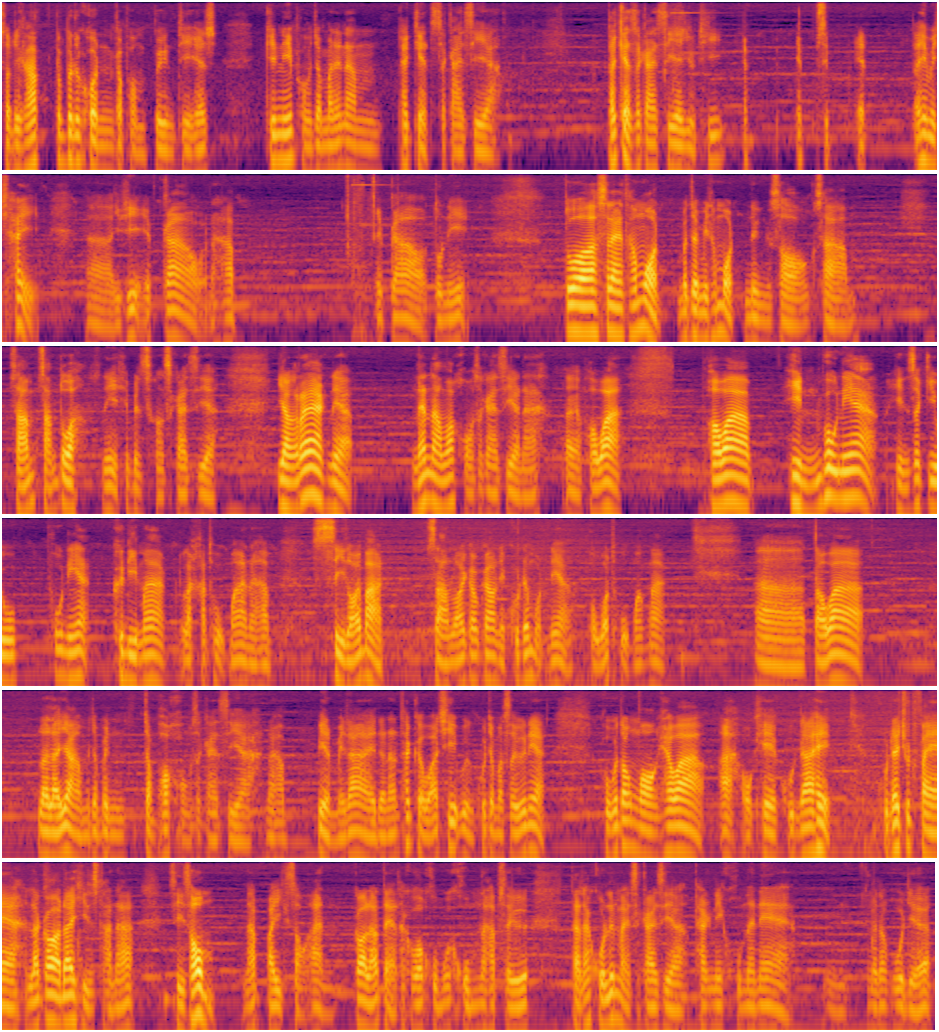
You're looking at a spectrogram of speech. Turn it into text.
สวัสดีครับเพื่อนๆทุกคนกับผมปืน TH คลิปนี้ผมจะมาแนะนำแพ็กเกจสกายเซียแพ็กเกจสกายเซียอยู่ที่ F F11 เอ้ยไม่ใช่อ่าอยู่ที่ F9 นะครับ F9 ตัวนี้ ตัวแสดงทั้งหมดมันจะมีทั้งหมด 1 2 3 3 3 ตัวนี่ที่เป็นของสกายเซียอย่างแรกเนี่ย แนะนำว่าของสกายเซียนะเออเพราะว่าเพราะว่าหินพวกเนี้ยหินสกิลพวกเนี้ย คือดีมากราคาถูกมากนะครับ 400 บาท 399เนี่ยคุณได้หมดเนี่ยผมว่าถูกมากๆอ่าแต่ว่าหลาย ๆ อย่างมันจะเป็นจำเพาะของสกายเซียนะครับเปลี่ยนไม่ได้ ดังนั้นถ้าเกิดว่าอาชีพอื่นคุณจะมาซื้อเนี่ยคุณก็ต้องมองแค่ว่าอะโอเค คุณได้คุณได้ชุดแฟร์แล้วก็ได้หินสถานะสีส้มนะครับไปอีก 2 อัน ก็แล้วแต่ถ้าคุณว่าคุ้มก็คุ้มนะครับซื้อ แต่ถ้าคุณเล่นใหม่สกายเซียแพ็คนี้คุ้มแน่ๆไม่ต้องพูดเยอะ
